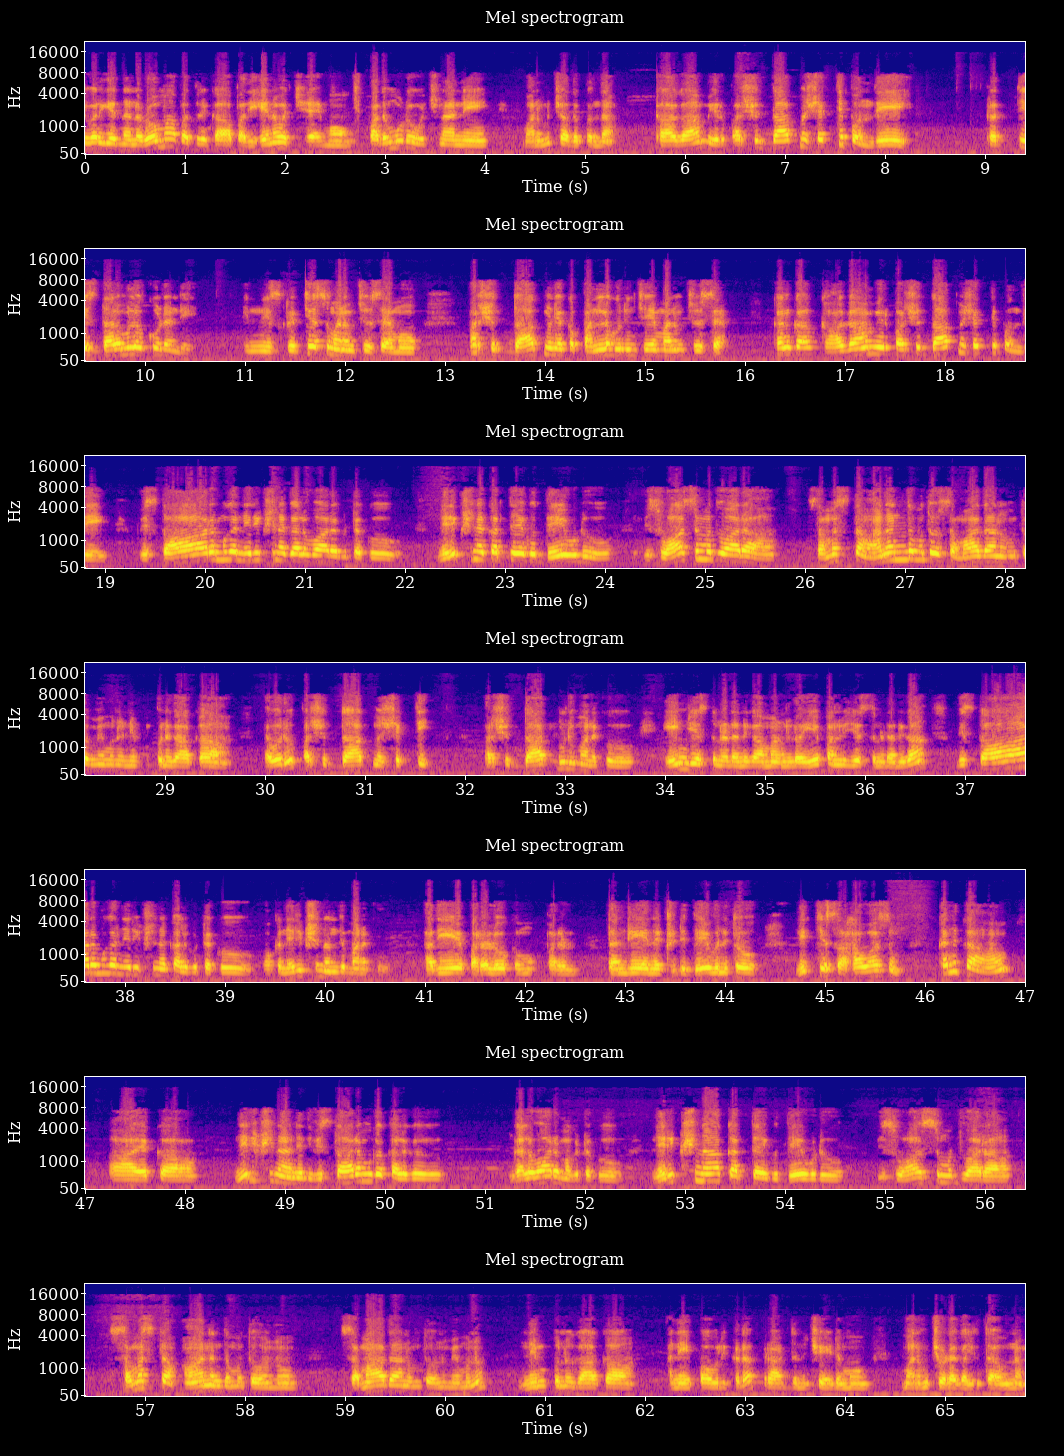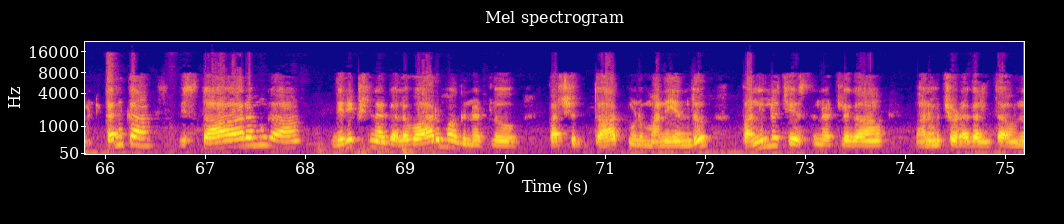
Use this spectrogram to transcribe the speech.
చివరికి ఏంటన్న రోమా పత్రిక పదిహేనవ అధ్యాయము పదమూడవ వచనాన్ని మనము చదువుకుందాం. కాగా మీరు పరిశుద్ధాత్మ శక్తి పొంది ప్రతి స్థలంలో కూడండి. ఇన్ని స్క్రిప్చర్స్ మనం చూసాము. పరిశుద్ధాత్ముడి యొక్క పనుల గురించే మనం చూసాం. కనుక కాగా మీరు పరిశుద్ధాత్మ శక్తి పొంది విస్తారముగా నిరీక్షణ గలవారగుటకు నిరీక్షణకర్తయకు దేవుడు విశ్వాసము ద్వారా సమస్త ఆనందముతో సమాధానంతో మిమ్మల్ని నింపునుగాక. ఎవరు? పరిశుద్ధాత్మ శక్తి. పరిశుద్ధాత్ముడు మనకు ఏం చేస్తున్నాడనగా మనలో ఏ పనులు చేస్తున్నాడనగా విస్తారముగా నిరీక్షణ కలుగుటకు ఒక నిరీక్షణ ఉంది మనకు. అది ఏ పరలోకము పర తండ్రి అయినటువంటి దేవునితో నిత్య సహవాసం. కనుక ఆ యొక్క నిరీక్షణ అనేది విస్తారముగా కలుగు గలవారమగుటకు నిరీక్షణకర్తయకు దేవుడు విశ్వాసము ద్వారా సమస్త ఆనందముతోనూ సమాధానంతో మిమ్మను నింపునుగాక అనే పౌలు ఇక్కడ ప్రార్థన చేయడము మనం చూడగలుగుతా ఉన్నామండి. కనుక విస్తారంగా నిరీక్షణ గలవారు మగినట్లు పరిశుద్ధాత్ముడు మన యందు పనులు చేస్తున్నట్లుగా మనం చూడగలుగుతా ఉన్నాం.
